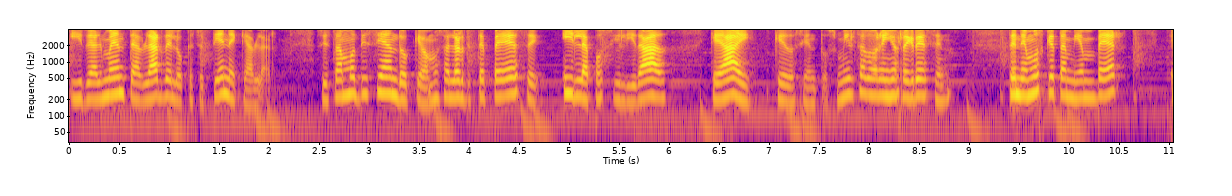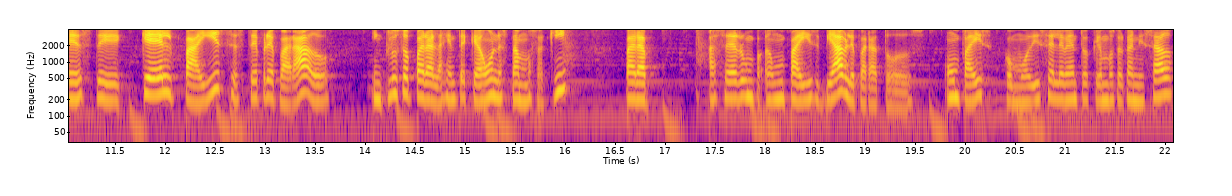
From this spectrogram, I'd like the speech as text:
y realmente hablar de lo que se tiene que hablar. Si estamos diciendo que vamos a hablar de TPS y la posibilidad que hay que 200.000 salvadoreños regresen, tenemos que también ver este, que el país esté preparado, incluso para la gente que aún estamos aquí, para hacer un, un, país viable para todos, un país, como dice el evento que hemos organizado,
